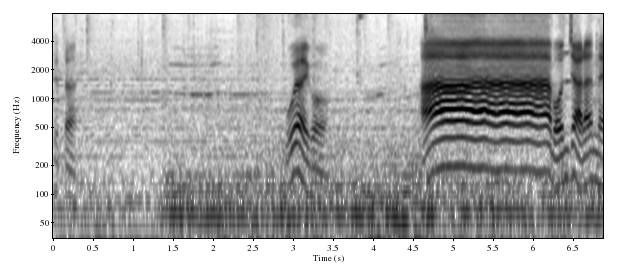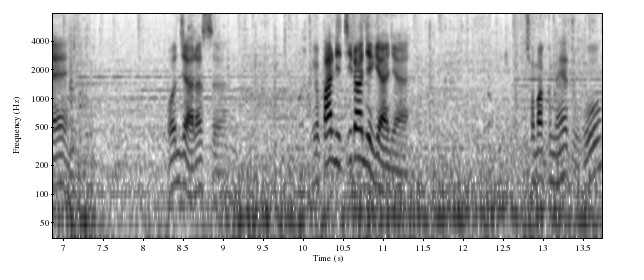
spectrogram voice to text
됐다. 뭐야 이거? 아, 아, 아, 아, 뭔지 알았네. 뭔지 알았어. 이거 빨리 뛰란 얘기 아니야. 저만큼 해두고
